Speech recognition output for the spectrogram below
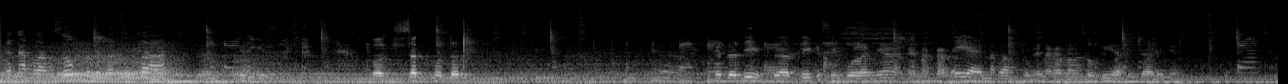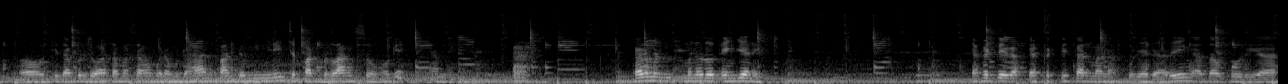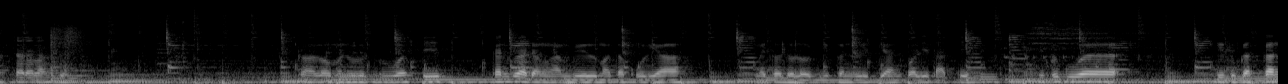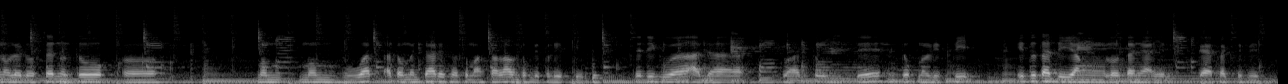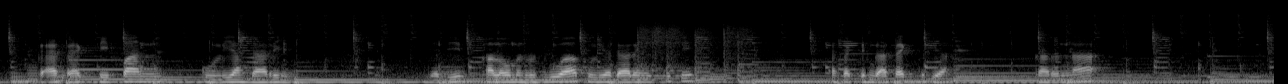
Enak langsung berdekat muka gitu Bangsat motor. Oke, berarti berarti kesimpulannya enakan eh, iya enak langsung enakan langsung iya dibanding daring ya. Oh, kita berdoa sama-sama mudah-mudahan pandemi ini cepat berlangsung, oke? Amin. Kalau men- menurut Enja nih, efektif efektifan mana? Kuliah daring atau kuliah secara langsung? kalau menurut gua sih kan gua ada ngambil mata kuliah metodologi penelitian kualitatif. Itu gua ditugaskan oleh dosen untuk eh, mem- membuat atau mencari suatu masalah untuk diteliti. Jadi gua ada suatu ide untuk meliti itu tadi yang lo tanyain keefektifis keefektifan kuliah daring. Jadi kalau menurut gua kuliah daring itu sih efektif nggak efektif ya? Karena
